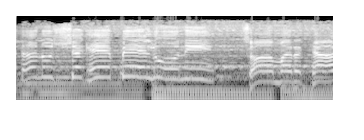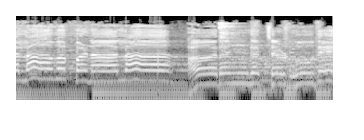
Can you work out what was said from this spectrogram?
धनुष्य घे पेलूनी सामर्थ्याला वपणाला हा रंग चढू दे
